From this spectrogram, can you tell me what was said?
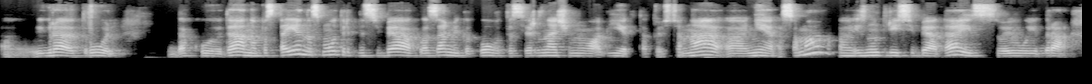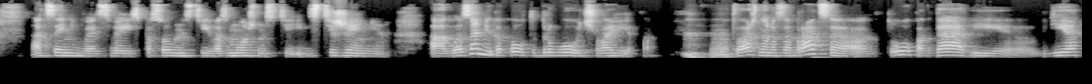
да, играют роль такую, да, она постоянно смотрит на себя глазами какого-то сверхзначимого объекта, то есть она а, не сама изнутри себя, да, из своего ядра оценивает свои способности и возможности и достижения, а глазами какого-то другого человека. Uh-huh. Вот важно разобраться, кто, когда и где,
